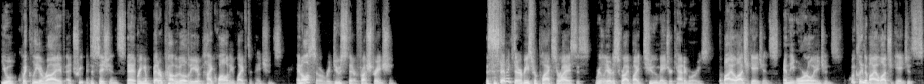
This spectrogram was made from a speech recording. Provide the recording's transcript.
you will quickly arrive at treatment decisions that bring a better probability of high quality of life to patients and also reduce their frustration. The systemic therapies for plaque psoriasis really are described by two major categories, the biologic agents and the oral agents. Quickly, the biologic agents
